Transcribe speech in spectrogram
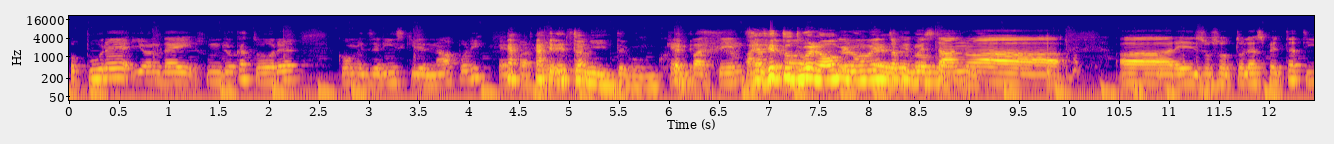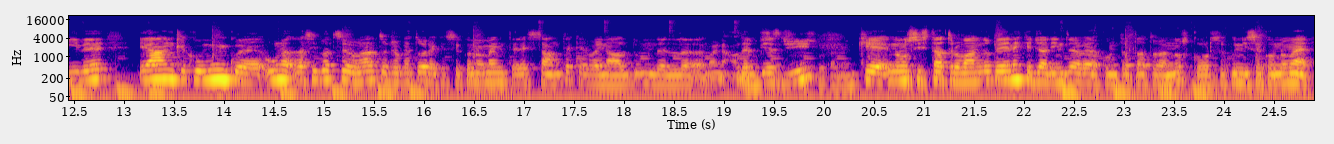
Oppure io andrei su un giocatore come Zelinski del Napoli, che è in partenza. Hai detto niente comunque. Che è in partenza. Hai detto due nomi Nel momento che quest'anno ha, ha reso sotto le aspettative. E anche comunque una- la situazione, un altro giocatore che secondo me è interessante, che è Vainaldum del, Wijnaldum, del sì, PSG assolutamente. che non si sta trovando bene, che già l'Inter aveva contattato l'anno scorso, quindi secondo me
